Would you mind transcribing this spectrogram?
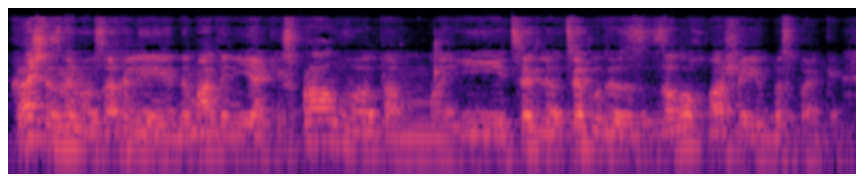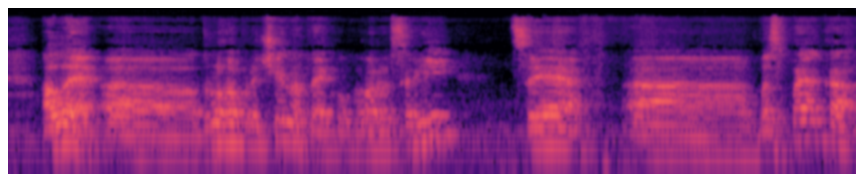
Краще з ними взагалі не мати ніяких справ там, і це для це буде залог вашої безпеки. Але е, друга причина, так як говорив Сергій, це безпека,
